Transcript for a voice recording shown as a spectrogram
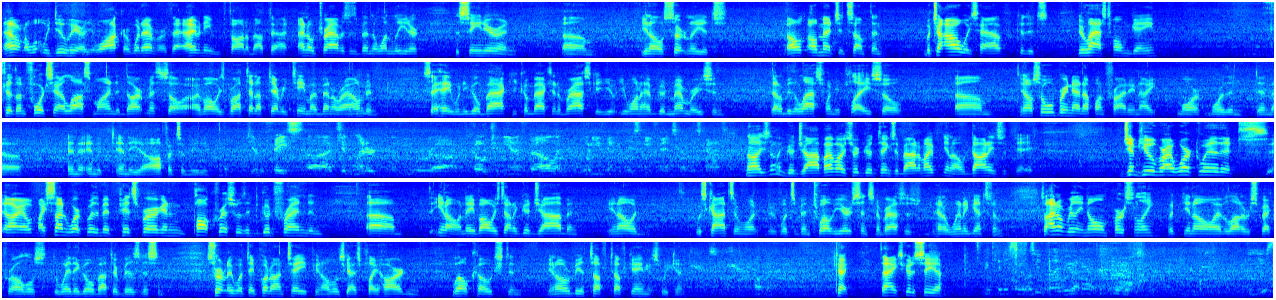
I don't know what we do here, you walk or whatever. I haven't even thought about that. I know Travis has been the one leader, the senior, and um, you know, certainly it's. I'll, I'll mention something, which I always have, because it's your last home game. Because unfortunately, I lost mine to Dartmouth, so I've always brought that up to every team I've been around, and say, hey, when you go back, you come back to Nebraska, you, you want to have good memories, and that'll be the last one you play. So, um, you know, so we'll bring that up on Friday night more more than than uh, in the in the in the uh, offensive meeting. Did you ever face uh, Jim Leonhard when you were uh, coach in the NFL, and what do you think of his defense at Wisconsin? No, he's done a good job. I've always heard good things about him. I, you know, Donnie's. Jim Hueber, I worked with at, uh, my son worked with him at Pittsburgh, and Paul Chryst was a good friend, and um, you know, and they've always done a good job, and you know, in Wisconsin, what what's it been 12 years since Nebraska's had a win against them. So I don't really know them personally, but you know, I have a lot of respect for all those the way they go about their business, and certainly what they put on tape. You know, those guys play hard and well coached, and you know, it'll be a tough, tough game this weekend. Okay, thanks, good to see you. Good to see you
